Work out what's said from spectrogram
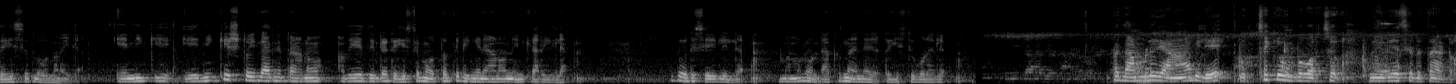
ടേസ്റ്റും തോന്നണില്ല. എനിക്ക് എനിക്കിഷ്ടമില്ലാഞ്ഞിട്ടാണോ? അതോ ഇതിന്റെ ടേസ്റ്റ് മൊത്തത്തിൽ ഇങ്ങനെയാണോ എന്ന് എനിക്കറിയില്ല. ഇതൊരു ശൈലില്ല നമ്മൾ ഉണ്ടാക്കുന്ന തന്നെ ടേസ്റ്റ് കൂടുതൽ അപ്പം നമ്മൾ രാവിലെ ഉച്ചയ്ക്ക് മുമ്പ് കുറച്ച് വീഡിയോസ് എടുത്താൽ കേട്ടോ.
